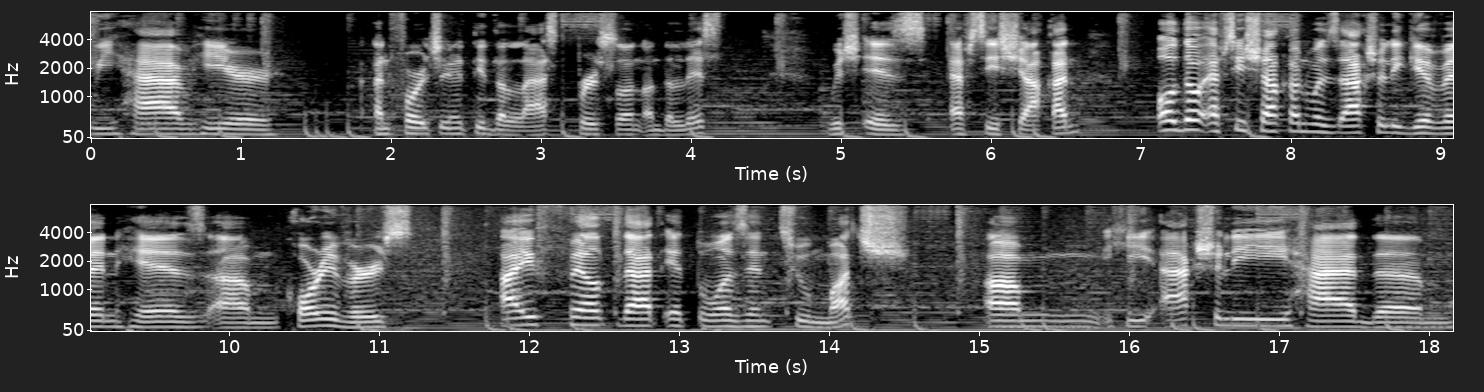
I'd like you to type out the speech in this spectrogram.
we have here, unfortunately, the last person on the list, which is FC Shakan. Although FC Shakan was actually given his um, core reverse, I felt that it wasn't too much. Um, he actually had um,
